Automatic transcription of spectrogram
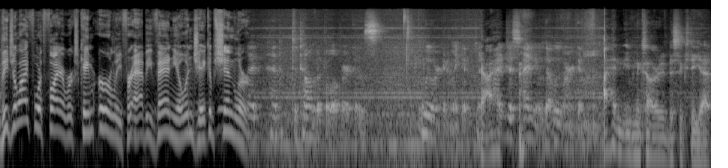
The July 4th fireworks came early for Abby Vanyo and Jacob Schindler. I had to tell him to pull over because we weren't going to make it. Yeah, I, had, I just I knew that we weren't going to. I hadn't even accelerated to 60 yet.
